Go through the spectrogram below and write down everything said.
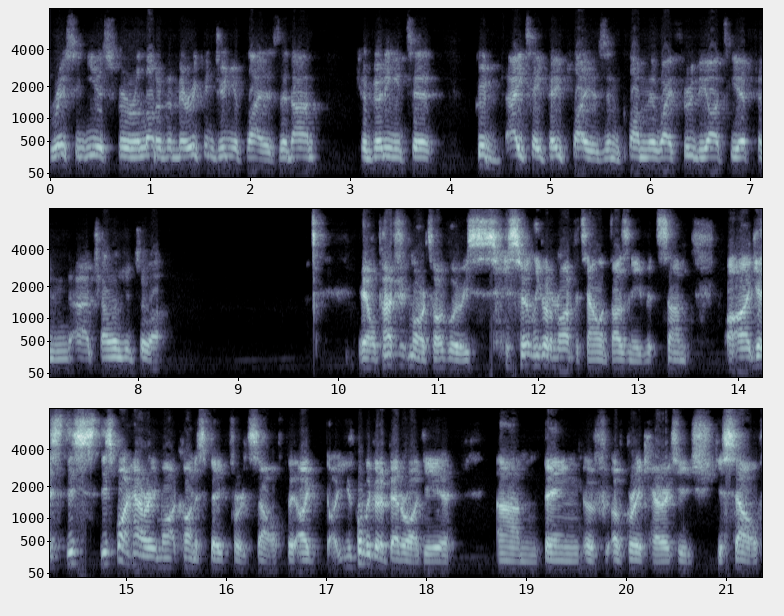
recent years for a lot of American junior players that aren't converting into good ATP players and climbing their way through the ITF and uh, Challenger Tour. Yeah, well, Patrick Mouratoglou, he's, he's, certainly got an eye for talent, doesn't he? But um, I guess this this by Harry might kind of speak for itself. But I, you've probably got a better idea, um, being of, of, Greek heritage yourself.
